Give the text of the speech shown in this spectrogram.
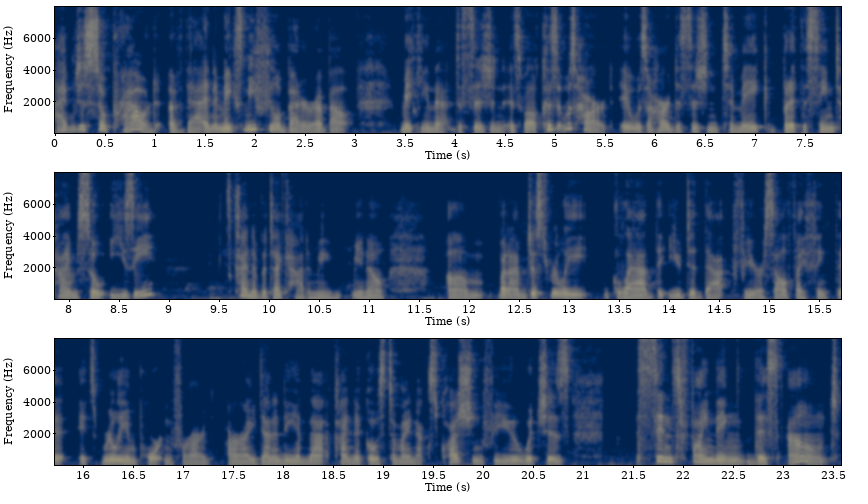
I'm just so proud of that. And it makes me feel better about making that decision as well. Because it was hard. It was a hard decision to make, but at the same time, so easy. It's kind of a dichotomy, you know? Um, but I'm just really glad that you did that for yourself. I think that it's really important for our, our identity. And that kind of goes to my next question for you, which is since finding this out,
